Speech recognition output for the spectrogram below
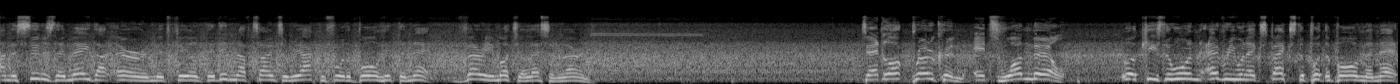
And as soon as they made that error in midfield, they didn't have time to react before the ball hit the net. Very much a lesson learned. Deadlock broken. It's 1 0. Look, he's the one everyone expects to put the ball in the net.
